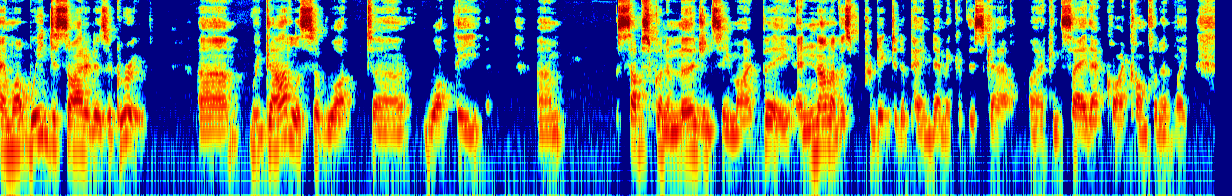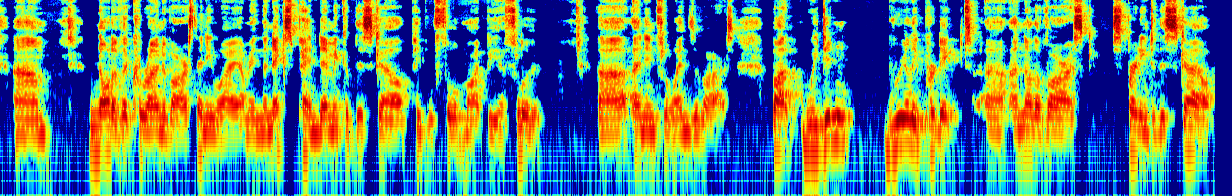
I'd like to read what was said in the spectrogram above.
And what we decided as a group, um, regardless of what uh, what the um, subsequent emergency might be, and none of us predicted a pandemic of this scale. I can say that quite confidently. Um, not of a coronavirus, anyway. I mean, the next pandemic of this scale, people thought might be a flu, uh, an influenza virus, but we didn't really predict uh, another virus spreading to this scale.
